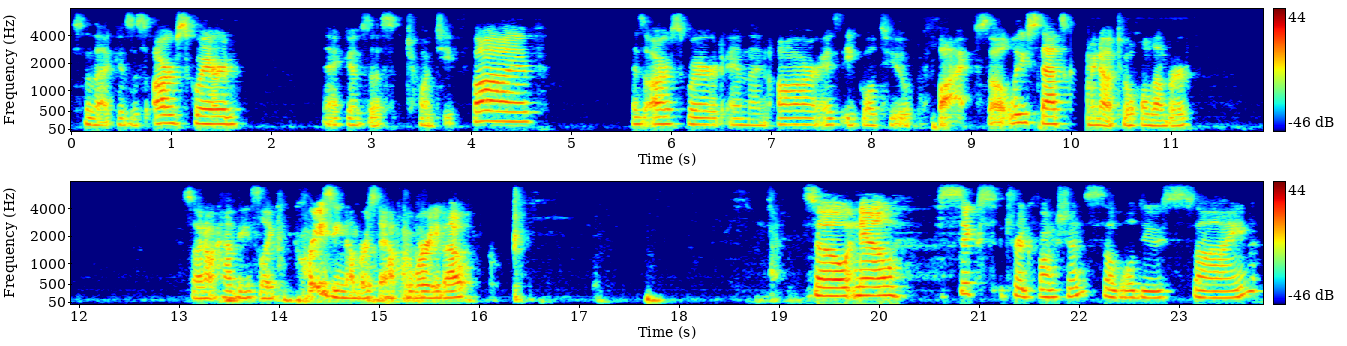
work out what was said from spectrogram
So that gives us r squared. That gives us 25 as r squared, and then r is equal to 5. So at least that's coming out to a whole number. So I don't have these like crazy numbers to have to worry about. So now six trig functions. So we'll do sine,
